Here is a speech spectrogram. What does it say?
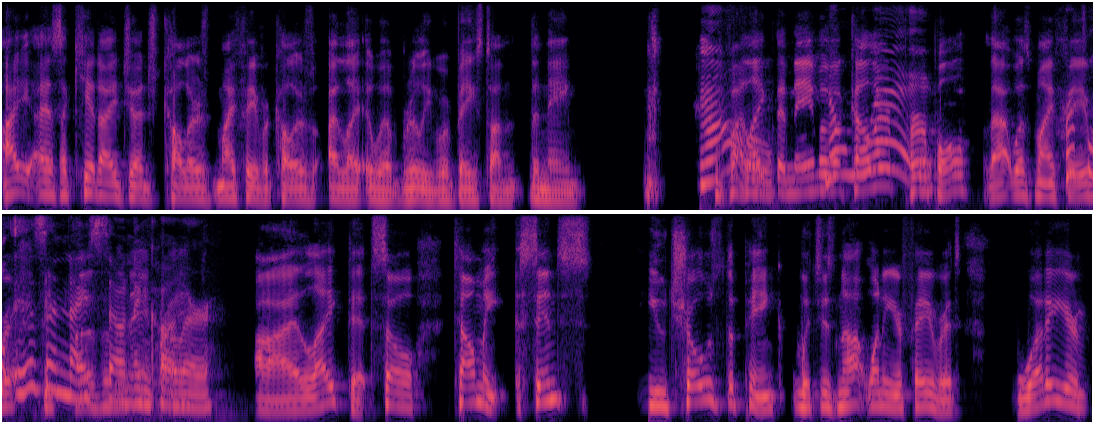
I as a kid, I judged colors. My favorite colors I like well, really were based on the name. If I like the name of no a color, way. purple, that was my Purple favorite. is a nice because of the sounding name, right? color. I liked it. So tell me, since you chose the pink, which is not one of your favorites, what are your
